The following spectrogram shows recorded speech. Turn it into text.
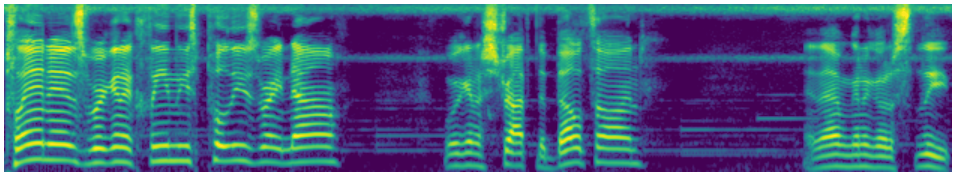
plan is we're gonna clean these pulleys right now. We're gonna strap the belt on, and then I'm gonna go to sleep.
